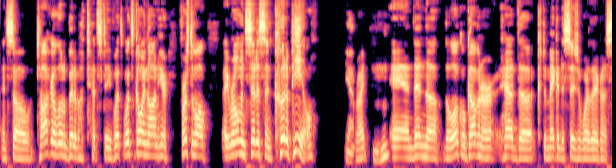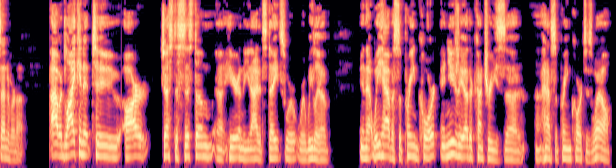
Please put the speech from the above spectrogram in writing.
And so talk a little bit about that, Steve. What's what's going on here? First of all, a Roman citizen could appeal. Yeah. Right hmm and then the the local governor had the to make a decision whether they're going to send him or not. I would liken it to our justice system uh, here in the United States, where where we live, in that we have a Supreme Court, and usually other countries uh, uh, have Supreme Courts as well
